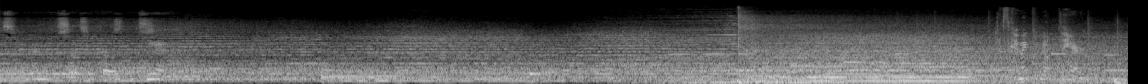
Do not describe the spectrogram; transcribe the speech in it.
sense of presence. Yeah. It's coming from up there.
